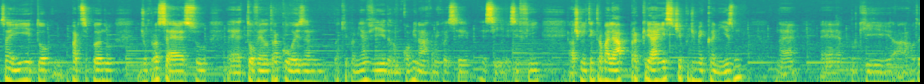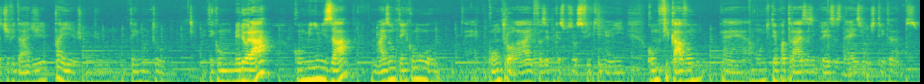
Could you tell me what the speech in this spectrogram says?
sair, tô participando de um processo, é, tô vendo outra coisa aqui para minha vida, vamos combinar como é que vai ser esse esse fim. Acho que a gente tem que trabalhar para criar esse tipo de mecanismo, né? É, porque a rotatividade tá aí. Acho que a gente não tem muito, tem como melhorar, como minimizar, mas não tem como controlar e fazer com que as pessoas fiquem aí como ficavam é, há muito tempo atrás as empresas, 10, 20, 30 anos.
